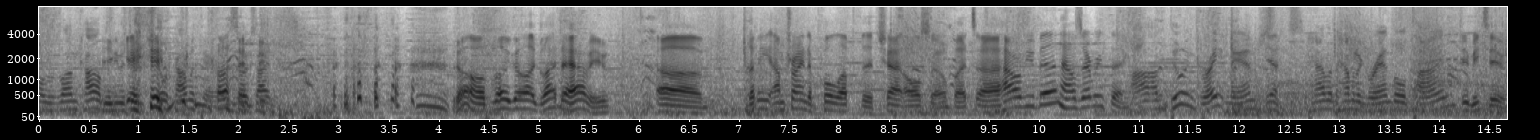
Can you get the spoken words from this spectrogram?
on, was on comms. He was doing chill commentary. I'm so excited. No, glad to have you. Um, let me. I'm trying to pull up the chat also. But uh, how have you been? How's everything? Uh, I'm doing great, man. Just Yeah. having having a grand old time, Dude, me too.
